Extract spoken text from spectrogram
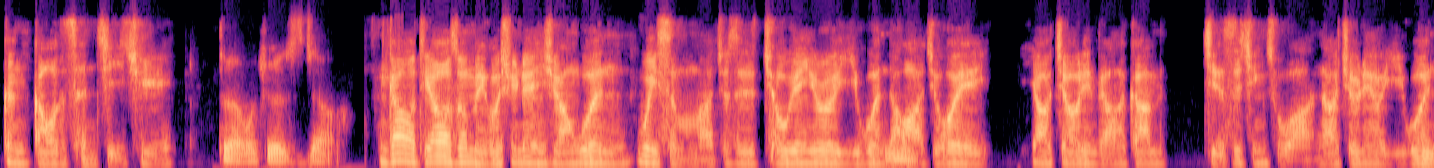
更高的成绩去。对啊，我觉得是这样。你刚刚有提到说美国训练很喜欢问为什么嘛，就是球员有疑问的话，嗯就会要教练，比方说跟他们解释清楚啊，然后球员有疑问，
